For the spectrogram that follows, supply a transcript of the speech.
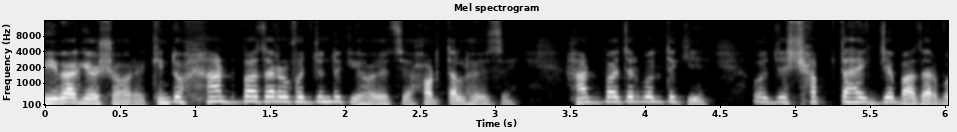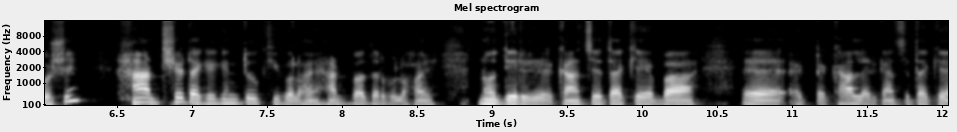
বিভাগীয় শহরে। কিন্তু হাট বাজার পর্যন্ত কি হয়েছে? হরতাল হয়েছে। হাট বাজার বলতে কি? ও যে সাপ্তাহিক যে বাজার বসে, হাট সেটাকে কিন্তু কি বলা হয়? হাট বাজার বলা হয়। নদীর কাছে থাকে বা একটা খালের কাছে থাকে।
